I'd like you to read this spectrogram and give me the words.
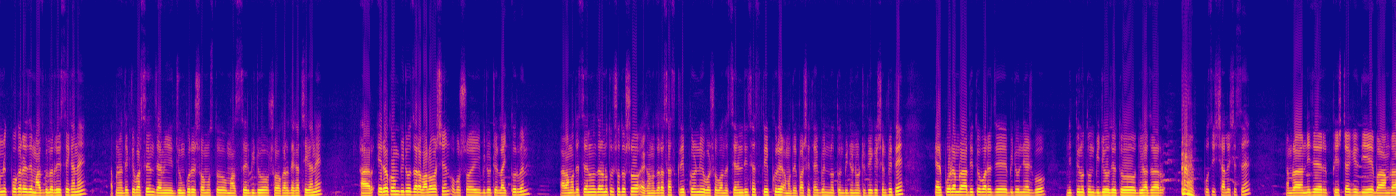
অনেক প্রকারের যে মাছগুলো রয়েছে এখানে। আপনারা দেখতে পাচ্ছেন যে আমি জুম করে সমস্ত মাছের ভিডিও সহকারে দেখাচ্ছি এখানে। আর এরকম ভিডিও যারা ভালোবাসেন, অবশ্যই ভিডিওটি লাইক করবেন। আর আমাদের চ্যানেল যারা নতুন সদস্য এখনও যারা সাবস্ক্রাইব করেনি অবশ্যই আমাদের চ্যানেলটি সাবস্ক্রাইব করে আমাদের পাশে থাকবেন নতুন ভিডিও নোটিফিকেশন পেতে। এরপরে আমরা দ্বিতীয়বারে যে ভিডিও নিয়ে আসব, নিত্য নতুন ভিডিও যেহেতু দুই হাজার পঁচিশ সাল এসেছে, আমরা নিজের ফেসটাকে দিয়ে বা আমরা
